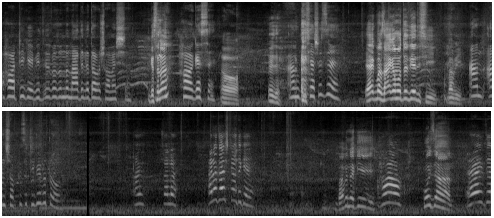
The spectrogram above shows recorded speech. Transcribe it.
হ্যাঁ ঠিক আছে ভিতরে পর্যন্ত না দিলে তো আবার সমস্যা। গেছে না? হ্যাঁ গেছে। ও এই যে। আন কি শেষ হয়েছে? একবার জায়গা মতো দিয়ে দিছি ভাবি। আন আন সব কিছু ঠিক হইব তো? চলো। আরে যাস না ওদিকে। ভাবি নাকি? হ্যাঁ। কই যান? এই যে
